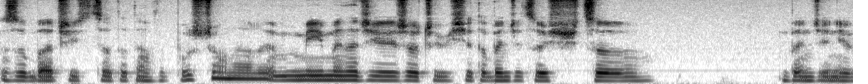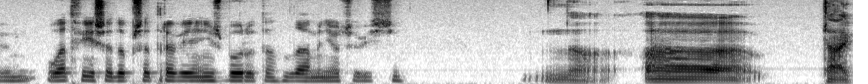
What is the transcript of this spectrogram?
zobaczyć, co to tam wypuszczą, no ale miejmy nadzieję, że oczywiście to będzie coś, co będzie, nie wiem, łatwiejsze do przetrawienia niż Boruto, dla mnie oczywiście. No, e, tak.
